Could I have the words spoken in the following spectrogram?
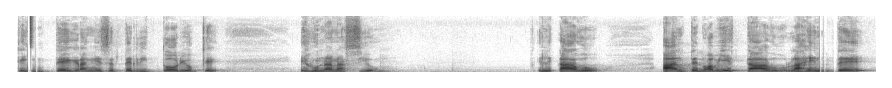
que integran ese territorio que es una nación. El Estado, antes no había Estado, la gente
